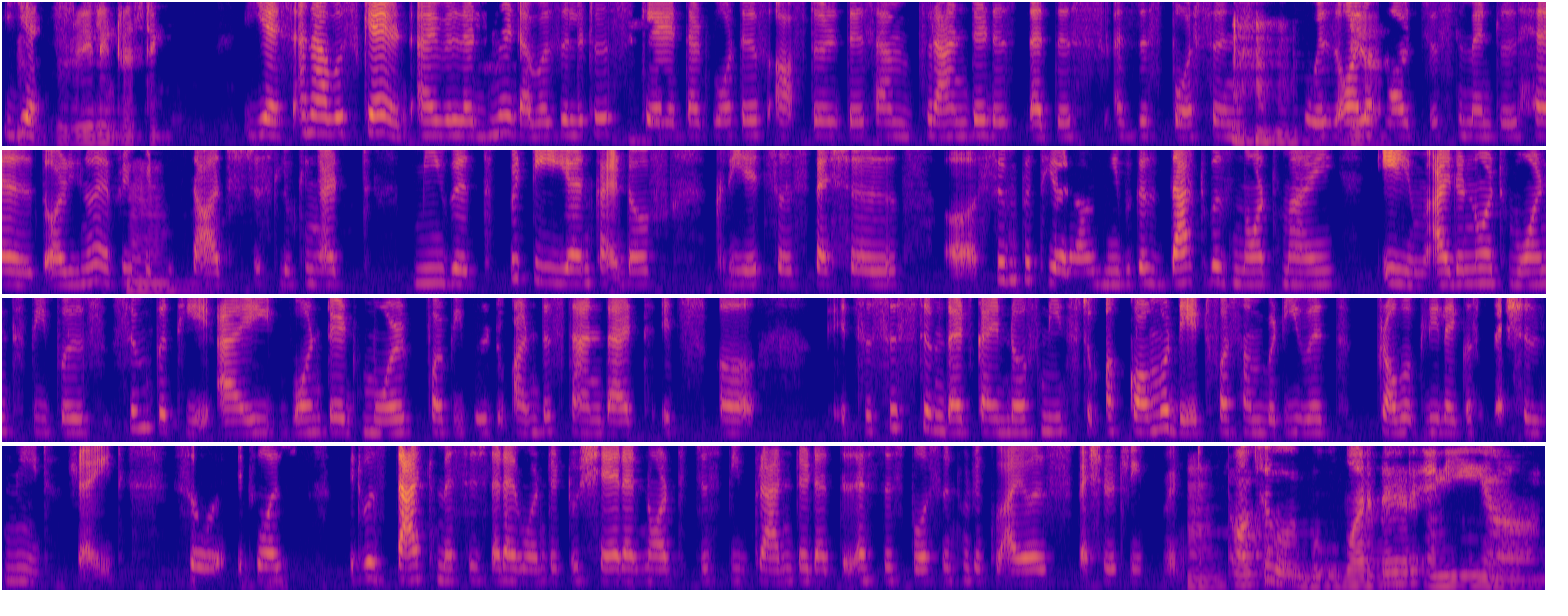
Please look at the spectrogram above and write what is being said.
yes, Really interesting. Yes, and I was scared. I will admit I was a little scared that what if after this I'm branded as that this as this person who is all Yeah. about just mental health or you know everybody Mm. starts just looking at me with pity and kind of creates a special uh, sympathy around me because that was not my aim. I did not want people's sympathy. I wanted more for people to understand that it's a it's a system that kind of needs to accommodate for somebody with probably like a special need right so it was it was that message that i wanted to share and not just be branded as, this person who requires special treatment Mm. Also, were there any uh,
